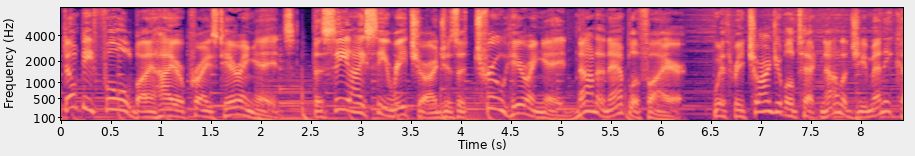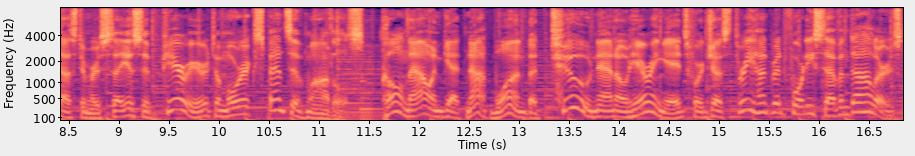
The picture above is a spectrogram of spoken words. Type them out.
Don't be fooled by higher priced hearing aids. The CIC Recharge is a true hearing aid, not an amplifier. With rechargeable technology, many customers say is superior to more expensive models. Call now and get not one, but two Nano hearing aids for just $347.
